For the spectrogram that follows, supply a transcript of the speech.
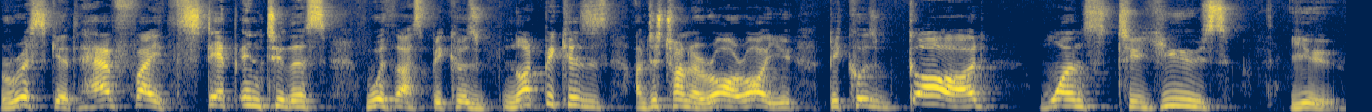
risk it, have faith, step into this with us because not because I'm just trying to rah rah you, because God wants to use you.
